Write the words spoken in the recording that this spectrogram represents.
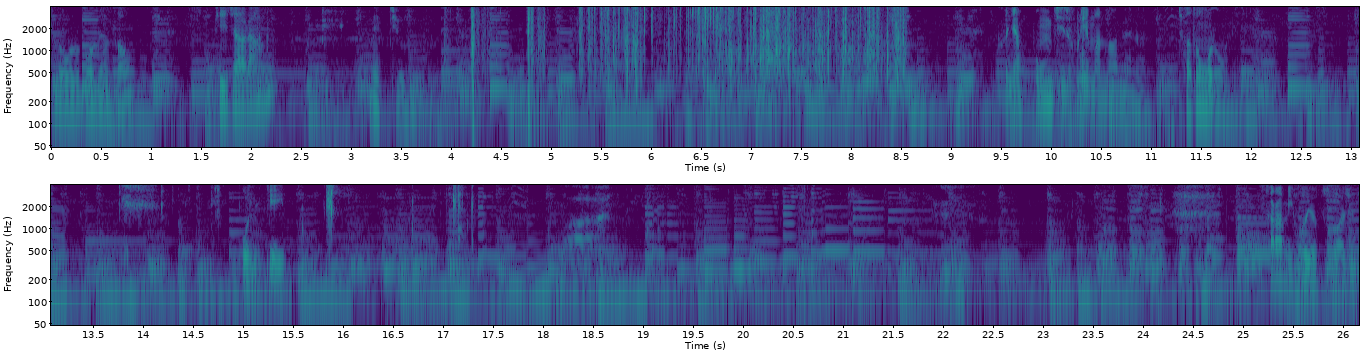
노을 보면서 피자랑 맥주 그냥 봉지 소리만 나면은 자동으로 오네 그냥. 본 게임. 와. 음. 사람이 거의 없어가지고.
